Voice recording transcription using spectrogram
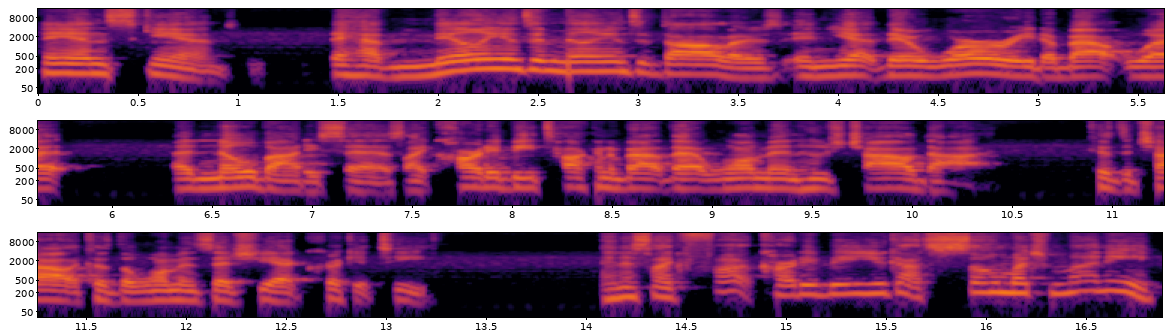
thin-skinned. They have millions and millions of dollars, and yet they're worried about what a nobody says. Like Cardi B talking about that woman whose child died because the child, because the woman said she had crooked teeth. And it's like, fuck, Cardi B, you got so much money.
